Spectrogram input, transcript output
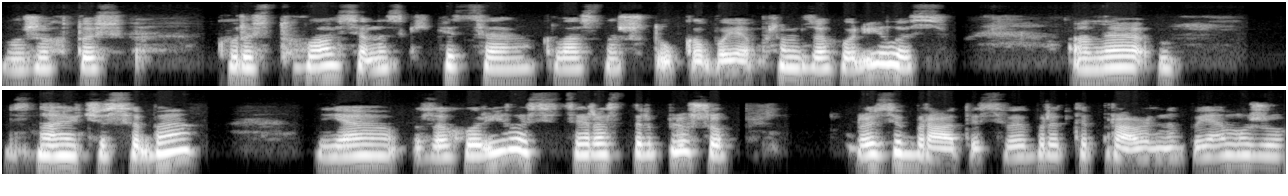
Може хтось користувався, наскільки це класна штука, бо я прям загорілась, але знаючи себе, я загорілася цей раз терплю, щоб розібратись, вибрати правильно, бо я можу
